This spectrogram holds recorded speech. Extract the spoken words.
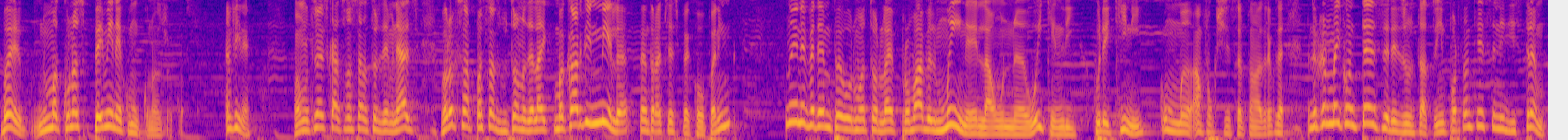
Bă, nu mă cunosc pe mine cum cunosc jocul ăsta. În fine, vă mulțumesc că ați fost alături de mine azi. Vă rog să apăsați butonul de like, măcar din milă, pentru acest pack opening. Noi ne vedem pe următorul live, probabil mâine, la un uh, Weekend League cu rechinii, cum uh, am făcut și săptămâna trecută. Pentru că nu mai contează rezultatul, important este să ne distrăm.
